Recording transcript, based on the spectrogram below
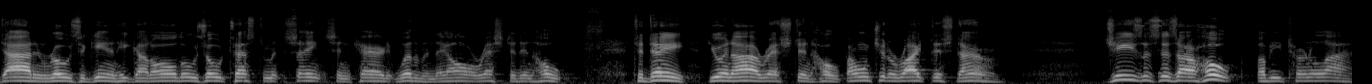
died and rose again, he got all those Old Testament saints and carried it with him, and they all rested in hope. Today, you and I rest in hope. I want you to write this down. Jesus is our hope of eternal life.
